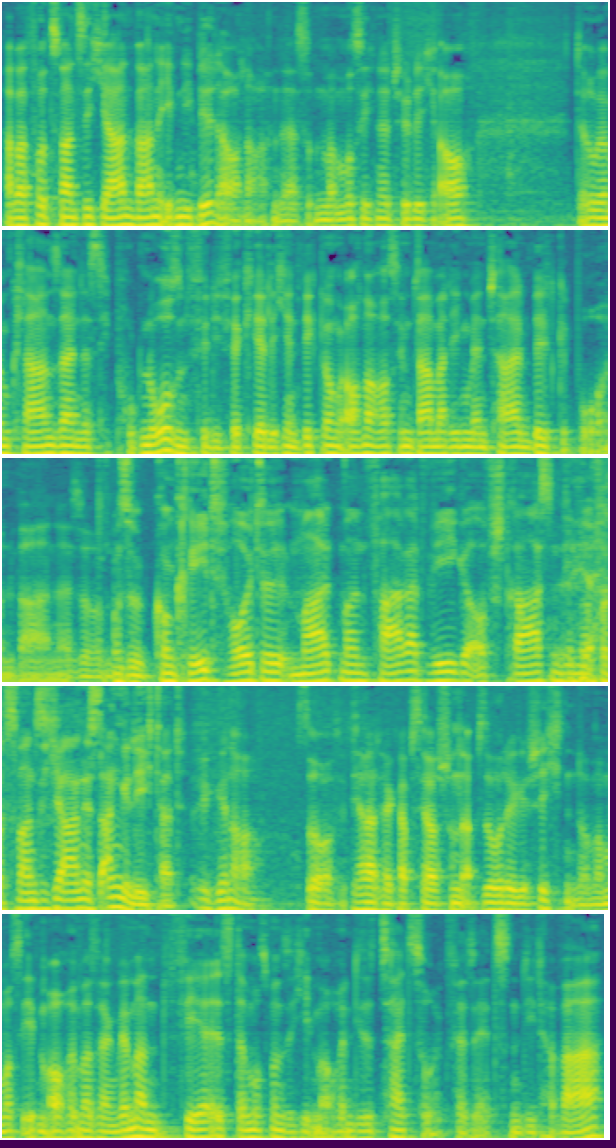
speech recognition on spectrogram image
Aber vor 20 Jahren waren eben die Bilder auch noch anders. Und man muss sich natürlich auch darüber im Klaren sein, dass die Prognosen für die verkehrliche Entwicklung auch noch aus dem damaligen mentalen Bild geboren waren. Also, also konkret heute malt man Fahrradwege auf Straßen, die man ja. vor 20 Jahren erst angelegt hat. Genau. So, ja, da gab es ja auch schon absurde Geschichten. Und man muss eben auch immer sagen, wenn man fair ist, dann muss man sich eben auch in diese Zeit zurückversetzen, die da war.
